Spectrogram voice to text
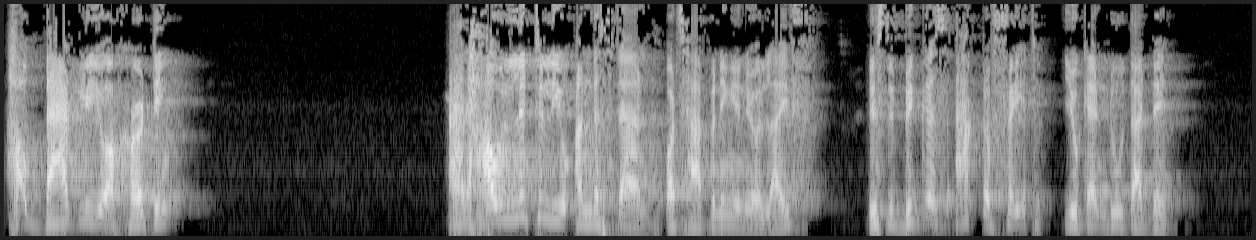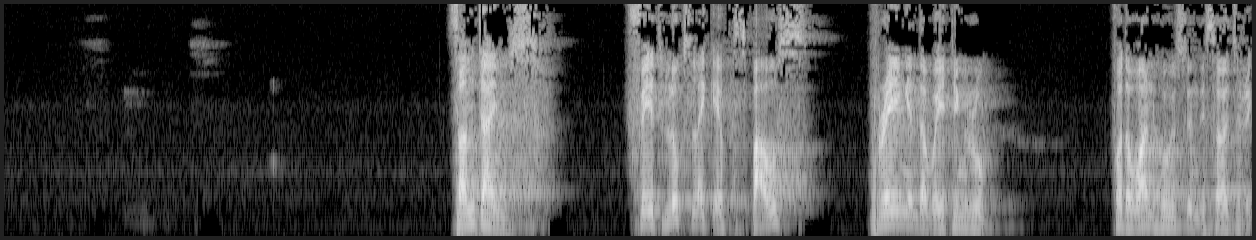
how badly you are hurting, and how little you understand what's happening in your life is the biggest act of faith you can do that day. Sometimes faith looks like a spouse praying in the waiting room for the one who's in the surgery.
